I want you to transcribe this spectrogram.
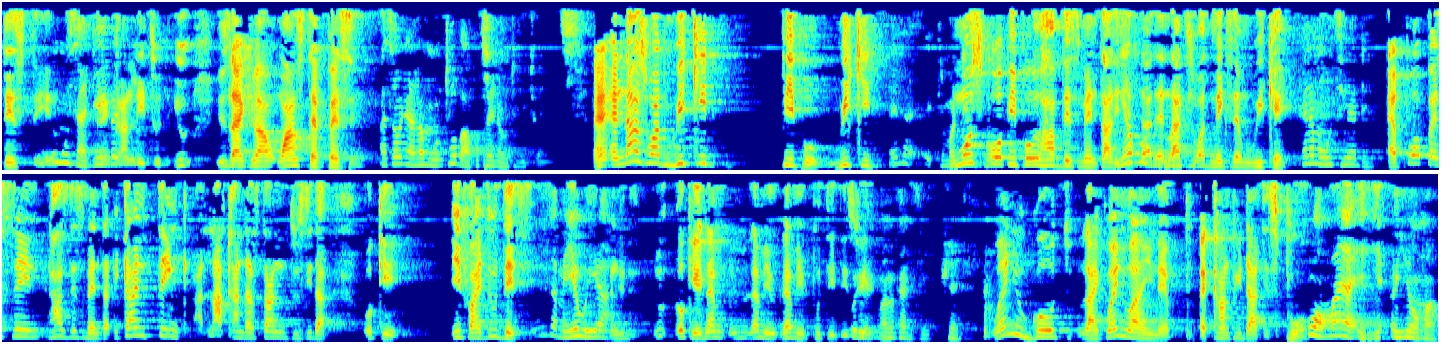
this thing and can lead to you. It's like you are one step person. asɛ wɔn anam ntuo baako pɛ na wɔtumi twɛn And, and that's what wicked people, wicked, most poor people have this mentality. That- and that's what makes them wicked. ɛna ma wɔn ti yɛ den A poor person has this mentality. Can't think, lack understanding to see that, okay, if I do this, sisan mɛ yɛ wei a and okay, let, me- let me let me put it this way. maame ka ne se twɛn When you go to like when you are in a, a country that is poor, wɔn ɔman a ehia ehia ɔman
